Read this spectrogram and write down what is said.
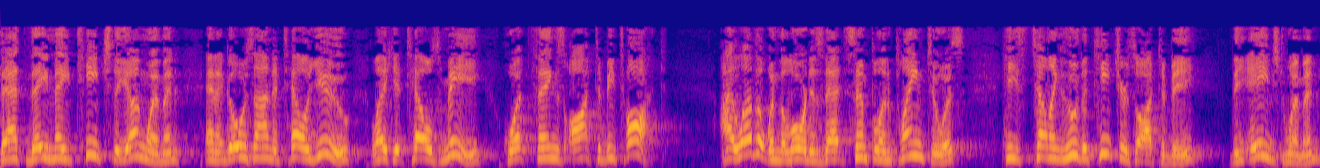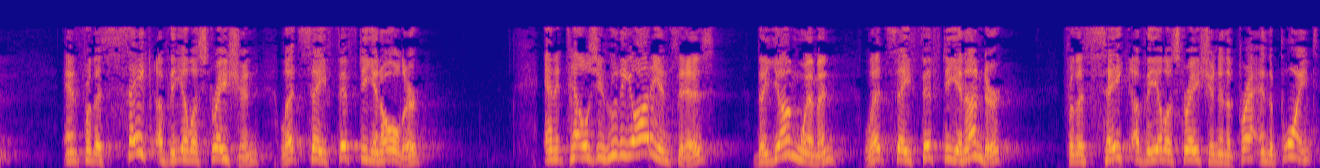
that they may teach the young women, and it goes on to tell you, like it tells me, what things ought to be taught. I love it when the Lord is that simple and plain to us. He's telling who the teachers ought to be, the aged women, and for the sake of the illustration, let's say 50 and older, and it tells you who the audience is, the young women, let's say 50 and under, for the sake of the illustration and the, and the point,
